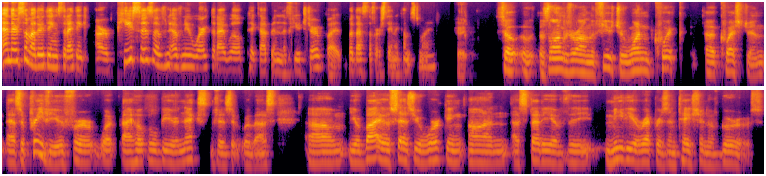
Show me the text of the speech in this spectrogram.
and there's some other things that I think are pieces of, of new work that I will pick up in the future, but but that's the first thing that comes to mind. Great. So, uh, as long as we're on the future, one quick uh, question as a preview for what I hope will be your next visit with us. Um, your bio says you're working on a study of the media representation of gurus.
